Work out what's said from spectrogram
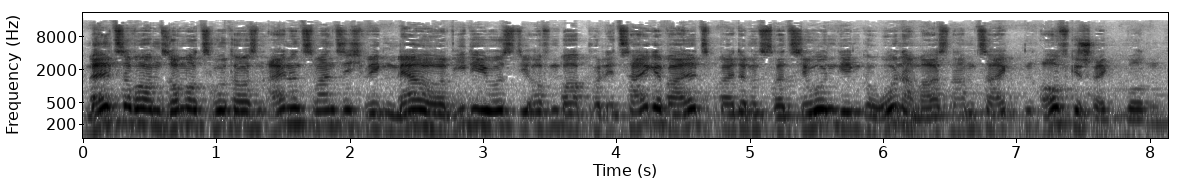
Melzer war im Sommer 2021 wegen mehrerer Videos, die offenbar Polizeigewalt bei Demonstrationen gegen Corona-Maßnahmen zeigten, aufgeschreckt worden.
